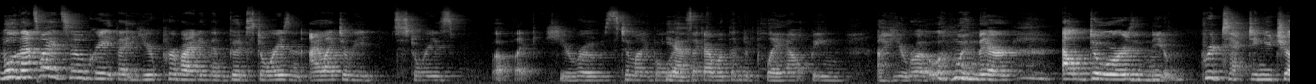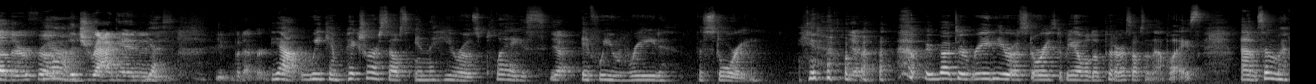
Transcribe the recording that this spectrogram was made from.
Well, that's why it's so great that you're providing them good stories, and I like to read stories of like heroes to my boys. Yeah. Like I want them to play out being a hero when they're outdoors and you know protecting each other from Yeah. the dragon and Yes. whatever. yeah we can picture ourselves in the hero's place Yeah. if we read the story you know Yeah. we've got to read hero stories to be able to put ourselves in that place um, some of my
